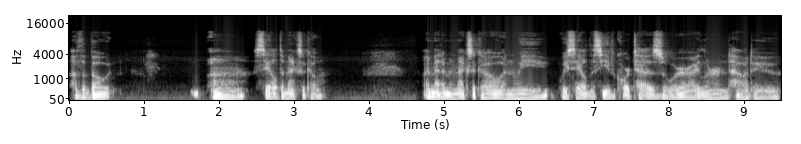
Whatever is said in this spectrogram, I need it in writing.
of the boat, uh, sailed to Mexico. I met him in Mexico, and we we sailed the Sea of Cortez, where I learned how to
